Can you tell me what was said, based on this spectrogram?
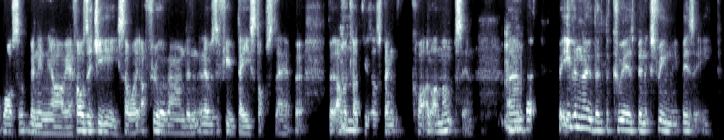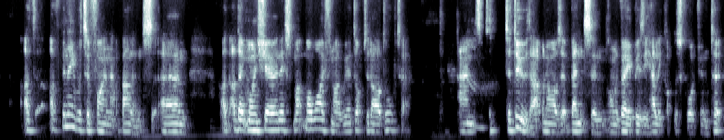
whilst I've been in the RAF. I was a GE, so I, I, flew around and there was a few day stops there, but but other mm-hmm. countries I've spent quite a lot of months in. Um, mm-hmm. but but even though the, the career has been extremely busy, I've I've been able to find that balance. Um, I, I, don't mind sharing this. My, my wife and I we adopted our daughter, and oh. to, to, do that when I was at Benson on a very busy helicopter squadron, to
